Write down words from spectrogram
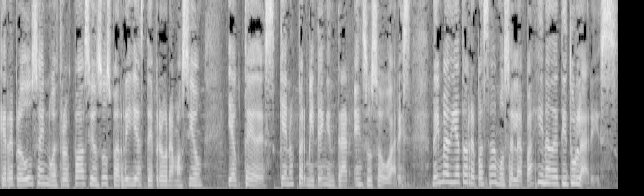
que reproducen nuestro espacio en sus parrillas de programación y a ustedes que nos permiten entrar en sus hogares. De inmediato repasamos en la página de titulares.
